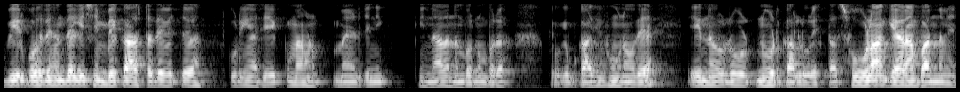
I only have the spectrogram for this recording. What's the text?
ਵੀਰ ਪੁੱਛਦੇ ਹੁੰਦੇ ਆ ਕਿ ਸ਼ਿੰਬੇ ਕਾਸਟ ਦੇ ਵਿੱਚ ਕੁੜੀਆਂ ਸੀ ਇੱਕ, ਮੈਂ ਹੁਣ ਮਾਈਂਡ 'ਚ ਨਹੀਂ, ਕਿੰਨਾ ਦਾ ਨੰਬਰ ਨੰਬਰ ਕਿਉਂਕਿ ਕਾਫੀ ਫੋਨ ਆਉਂਦੇ ਆ। ਇਹ ਨੋ- ਨੋਟ ਕਰ ਲਓ ਰਿਸ਼ਤਾ 16 11 92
